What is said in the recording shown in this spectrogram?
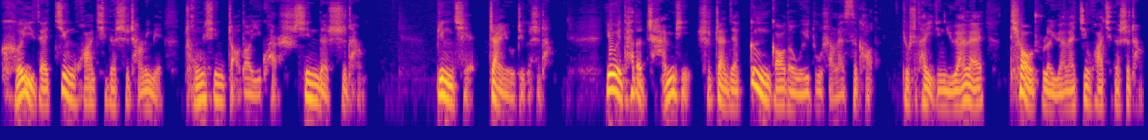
可以在净化器的市场里面重新找到一块新的市场，并且占有这个市场，因为它的产品是站在更高的维度上来思考的，就是它已经原来。跳出了原来净化器的市场，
